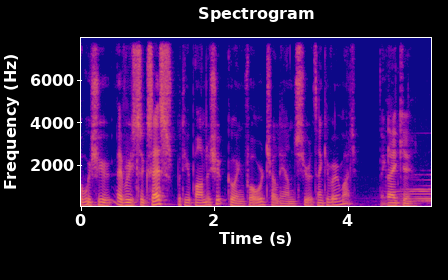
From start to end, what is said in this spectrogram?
I wish you every success with your partnership going forward. Charlie and Stuart, thank you very much. Thank you. Thank you.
